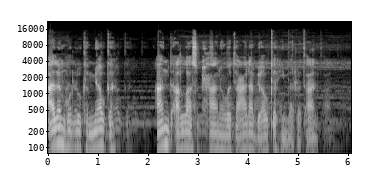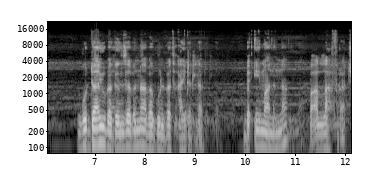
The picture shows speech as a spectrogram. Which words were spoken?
ዓለም ሁሉ ከሚያውቅህ አንድ አላህ ስብሓነሁ ወተዓላ ቢያውቅህ ይመረጣል። ጉዳዩ በገንዘብና በጉልበት አይደለም፣ በኢማንና በአላህ ፍራቻ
